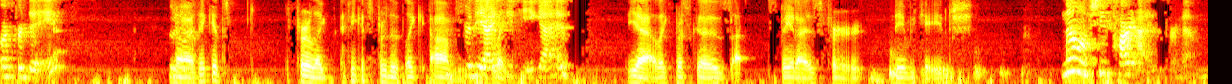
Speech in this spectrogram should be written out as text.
Or for Dave? Who no, I think it's for like I think it's for the like um for the like- ICP guys. yeah, like Vriska's uh, spade eyes for David Cage. No, she's hard eyes for him.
